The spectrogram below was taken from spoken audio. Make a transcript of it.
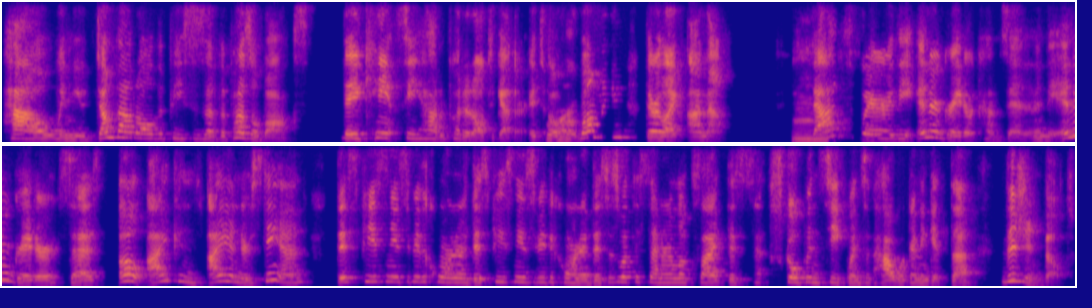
how, when you dump out all the pieces of the puzzle box, they can't see how to put it all together. It's right. overwhelming. They're like, I'm out. Mm. That's where the integrator comes in. And the integrator says, Oh, I can, I understand this piece needs to be the corner, this piece needs to be the corner, this is what the center looks like, this scope and sequence of how we're going to get the vision built.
